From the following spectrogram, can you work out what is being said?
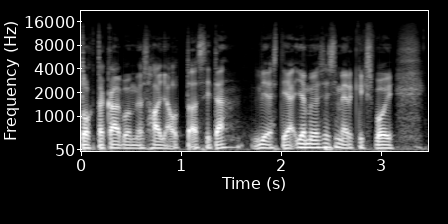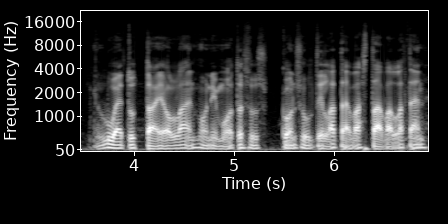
totta kai voi myös hajauttaa sitä viestiä. Ja myös esimerkiksi voi luetuttaa jollain monimuotoisuuskonsultilla tai vastaavalla tämän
